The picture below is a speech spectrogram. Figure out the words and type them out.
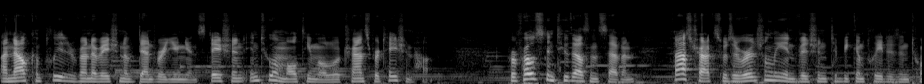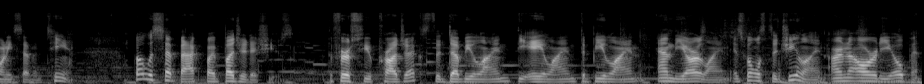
a now completed renovation of Denver Union Station into a multimodal transportation hub. Proposed in 2007, FasTracks was originally envisioned to be completed in 2017, but was set back by budget issues. The first few projects, the W line, the A line, the B line, and the R line, as well as the G line, are now already open,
